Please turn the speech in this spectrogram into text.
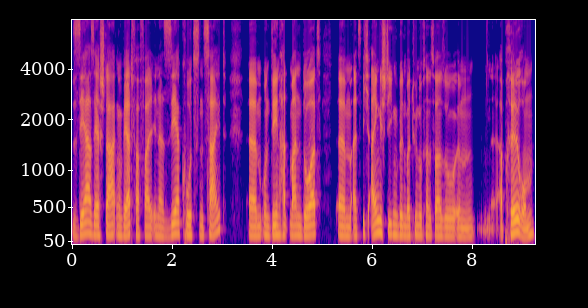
sehr, sehr starken Wertverfall in einer sehr kurzen Zeit ähm, und den hat man dort, ähm, als ich eingestiegen bin bei Thunlufthansa, das war so im April rum,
